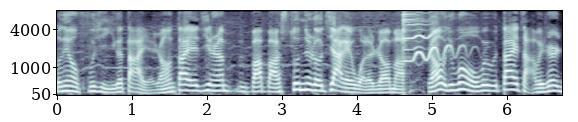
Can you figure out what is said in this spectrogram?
昨天我扶起一个大爷，然后大爷竟然把把孙子都嫁给我了，知道吗？然后我就问我为大爷咋回事？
